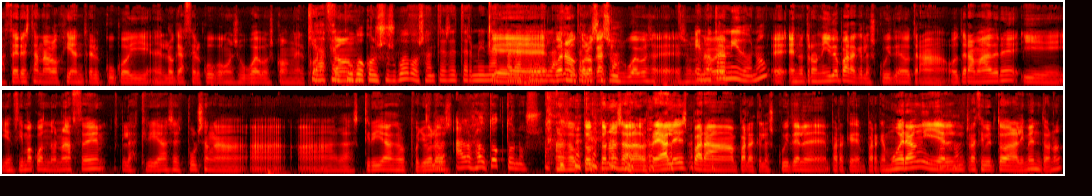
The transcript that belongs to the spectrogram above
hacer esta analogía entre el cuco y eh, lo que hace el cuco con sus huevos, con el ¿Qué hace corazón. el cuco con sus huevos antes de terminar? que, para que la bueno, gente coloca sus huevos eh, En otro vez- nido, ¿no? en otro nido para que los cuide otra, otra madre y, y encima cuando nace las crías expulsan a las crías, a los polluelos, A los autóctonos. a los autóctonos, a los reales para, para que los cuiden, eh, para que, para que mueran y él recibir todo el alimento, ¿no?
